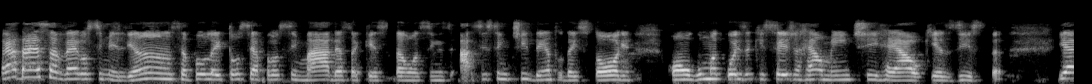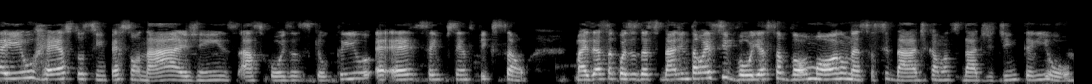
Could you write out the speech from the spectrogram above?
Para dar essa verossimilhança, para o leitor se aproximar dessa questão, assim, se sentir dentro da história com alguma coisa que seja realmente real, que exista. E aí o resto, assim, personagens, as coisas que eu crio, é, é 100% ficção. Mas essa coisa da cidade, então esse vô e essa vó moram nessa cidade, que é uma cidade de interior.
